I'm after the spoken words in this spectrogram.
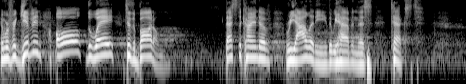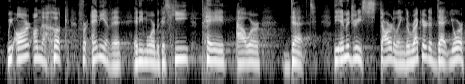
and we're forgiven all the way to the bottom. That's the kind of reality that we have in this text. We aren't on the hook for any of it anymore because He paid our debt. The imagery startling, the record of debt, your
